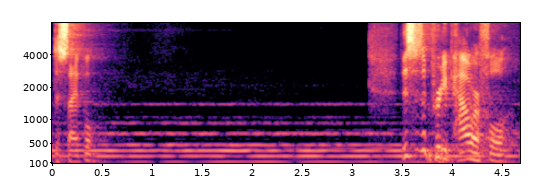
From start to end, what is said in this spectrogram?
disciple. This is a pretty powerful,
